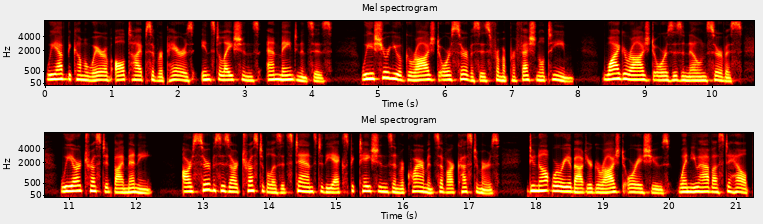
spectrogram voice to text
we have become aware of all types of repairs, installations, and maintenances. We assure you of garage door services from a professional team. Why Garage Doors is a known service. We are trusted by many. Our services are trustable as it stands to the expectations and requirements of our customers. Do not worry about your garage door issues when you have us to help.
